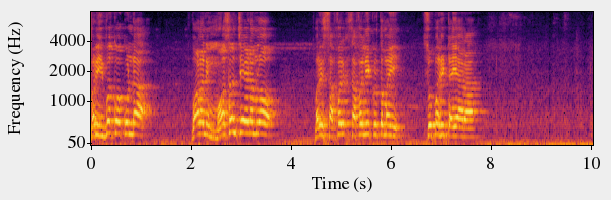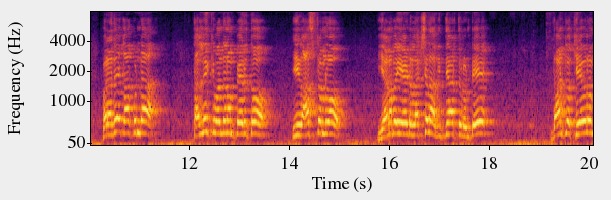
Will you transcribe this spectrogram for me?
మరి ఇవ్వకోకుండా వాళ్ళని మోసం చేయడంలో మరి సఫ సఫలీకృతమై సూపర్ హిట్ అయ్యారా? మరి అదే కాకుండా తల్లికి వందనం పేరుతో ఈ రాష్ట్రంలో ఎనభై ఏడు లక్షల విద్యార్థులు ఉంటే దాంట్లో కేవలం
